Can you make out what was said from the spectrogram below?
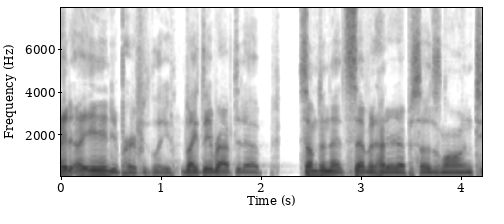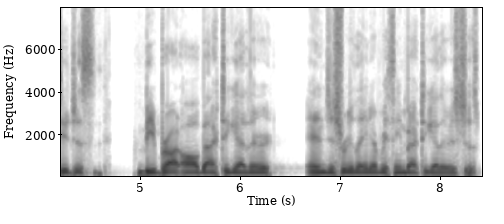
it, it ended perfectly. Like they wrapped it up. Something that's 700 episodes long to just be brought all back together and just relate everything back together is just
